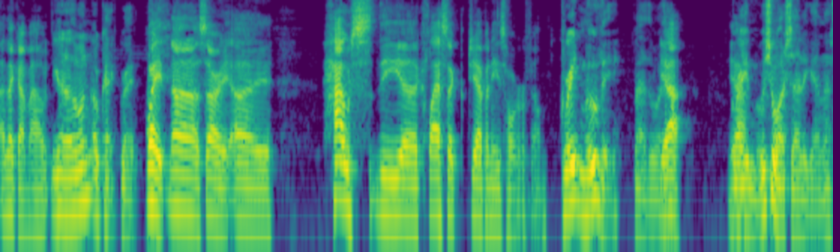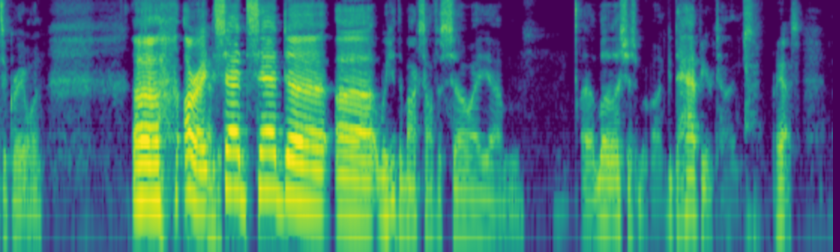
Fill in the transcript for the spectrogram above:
I think I'm out. You got another one? Okay, great. Wait, no, no, no sorry. Uh, House, the uh, classic Japanese horror film. Great movie, by the way. Yeah, yeah. Great. We should watch that again. That's a great one. Uh, all right. Sad, sad. Uh, uh, we hit the box office, so I um, uh, le- let's just move on. Get to happier times. Yes.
